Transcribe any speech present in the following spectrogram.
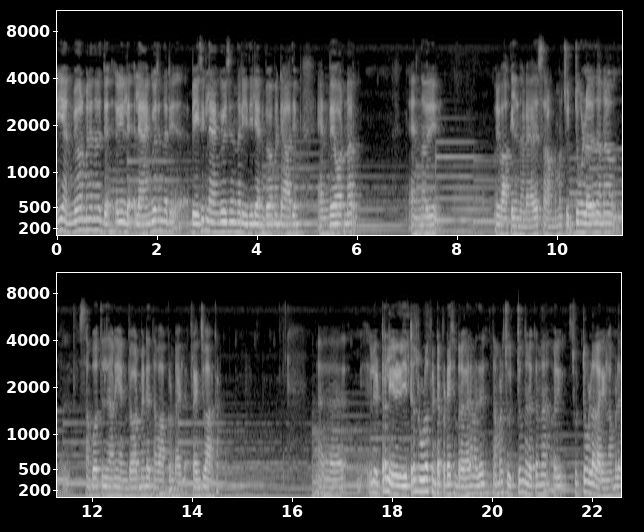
ഈ എൻവയോൺമെന്റ് എന്ന ഒരു ലാംഗ്വേജ് എന്ന ബേസിക് ലാംഗ്വേജ് എന്ന രീതിയിൽ എൻവയോൺമെന്റ് ആദ്യം എൻവയോർണർ എന്നൊരു ഒരു വാക്കിൽ നിന്നാണ്. അതായത് നമ്മൾ ചുറ്റുമുള്ളത് എന്ന് പറഞ്ഞ സംഭവത്തിൽ നിന്നാണ് എൻവയോൺമെന്റ് എന്ന വാക്കുണ്ടായില്ല ഫ്രഞ്ച് വാക്കാണ്. Literally literal rule of interpretation പ്രകാരം അത് നമ്മൾ ചുറ്റും നടക്കുന്ന ഒരു ചുറ്റുമുള്ള കാര്യങ്ങൾ നമ്മൾ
